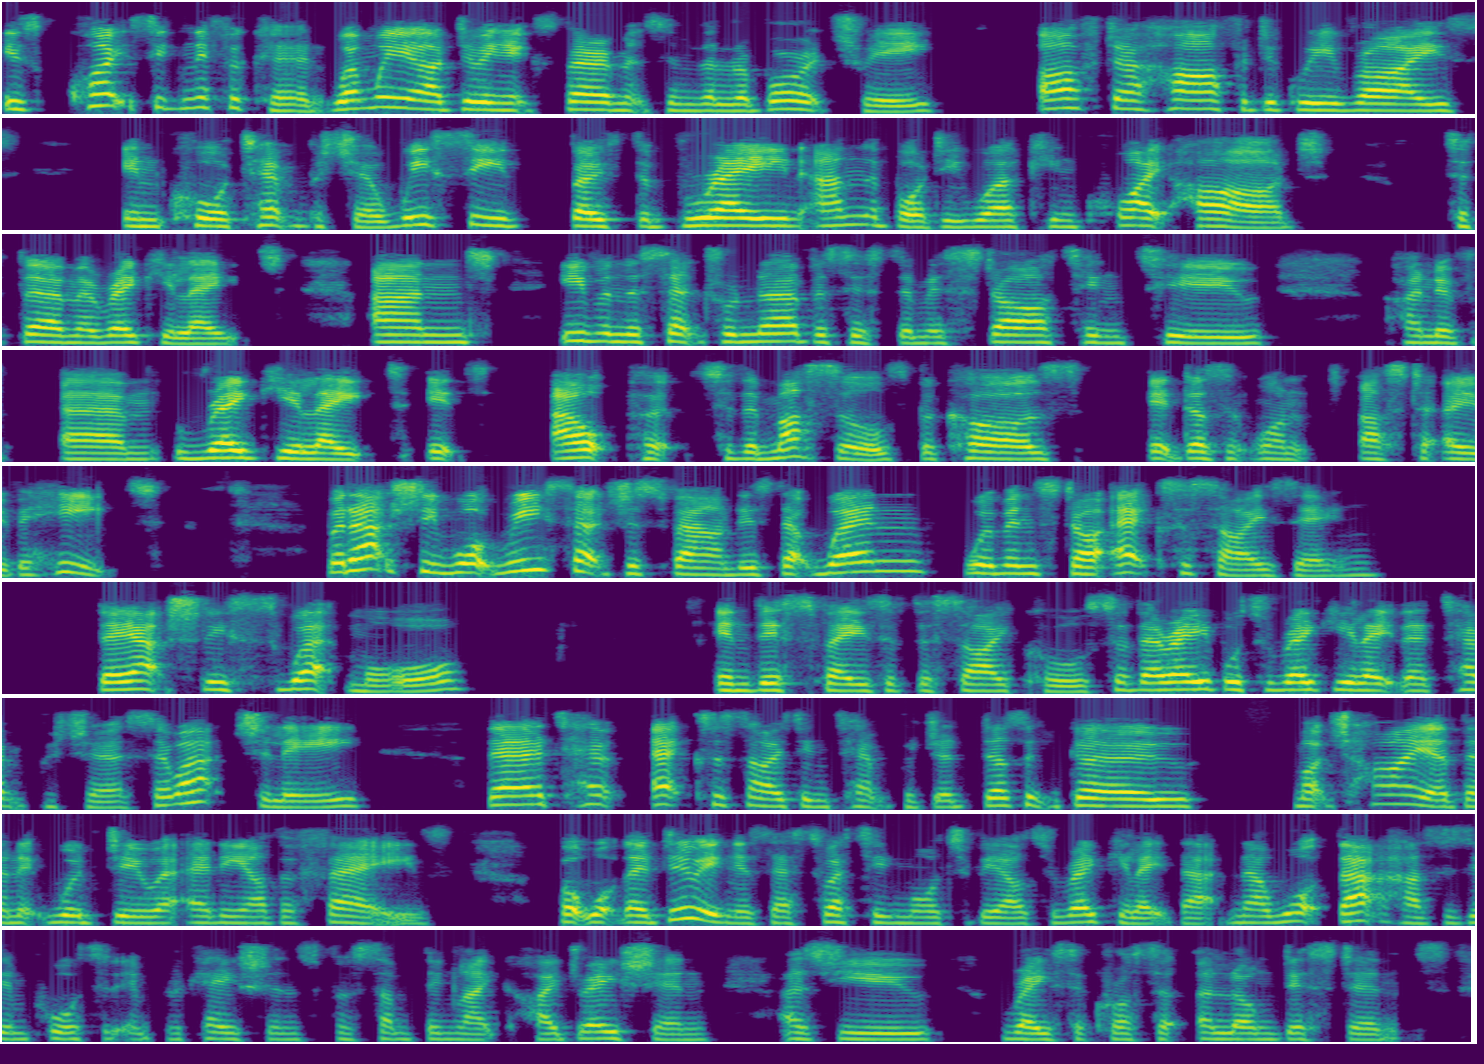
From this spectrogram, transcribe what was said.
is quite significant. When we are doing experiments in the laboratory, after half a degree rise in core temperature, we see both the brain and the body working quite hard to thermoregulate. And even the central nervous system is starting to kind of um, regulate its output to the muscles because it doesn't want us to overheat. But actually, what researchers found is that when women start exercising, they actually sweat more in this phase of the cycle. So they're able to regulate their temperature. So actually, their te- exercising temperature doesn't go much higher than it would do at any other phase. But what they're doing is they're sweating more to be able to regulate that. Now, what that has is important implications for something like hydration as you race across a, long distance.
